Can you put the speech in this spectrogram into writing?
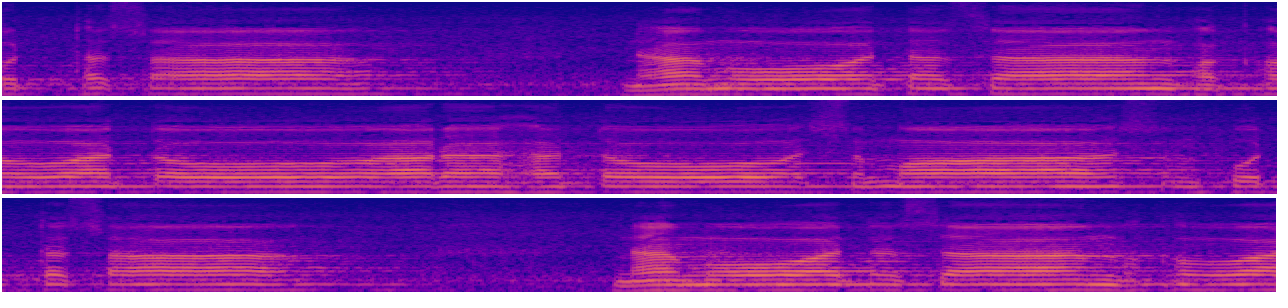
พุทธัสสะนะโมตัสสะภะคะวะโต อะระหะโต สัมมาสัมพุทธัสสะนะโมตัสสะภะคะวะ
